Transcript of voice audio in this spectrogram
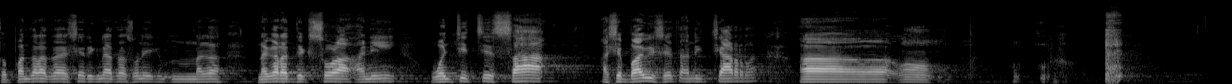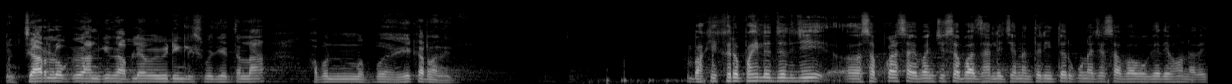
तो पंधराचा असे रिंगणात असून एक नगर नगराध्यक्ष सोळा आणि वंचितचे सहा असे बावीस आहेत आणि चार चार लोक आणखी आपल्या वेटिंग लिस्टमध्ये त्यांना आपण हे करणार आहेत. बाकी खरं पाहिलं जर जे सपकाळ साहेबांची सभा झाल्याच्यानंतर इतर कुणाच्या सभा वगैरे होणार आहेत?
